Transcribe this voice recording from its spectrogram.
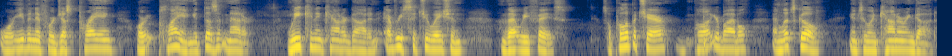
or even if we're just praying or playing, it doesn't matter. We can encounter God in every situation that we face. So pull up a chair, pull out your Bible, and let's go into encountering God.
